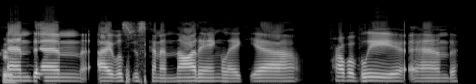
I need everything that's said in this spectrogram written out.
Sure. And then I was just kind of nodding, like, yeah, probably. And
